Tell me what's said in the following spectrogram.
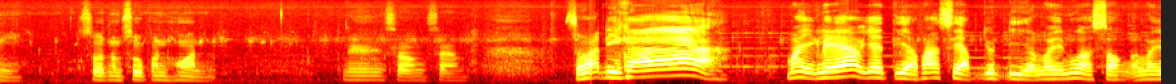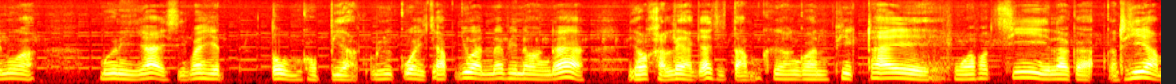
นี่สดน้ำซุปมันห่อนๆหนึ่งสองสาม สวัสดีค่ะ มาอีกแล้วยายเตี่ยผ้าเสียบหยุดดีอร่อยนัวสองอร่อยนัวมือนี้ยายสิมาเฮ็ดต้มข้าวเปียกหรือกล้วยจับยวนนะพี่น้องเด้อเดี๋ยวขั้นแรกยายสิตำเครื่องก่อนพริกไทยหัวผักชีแล้วก็กระเทียม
